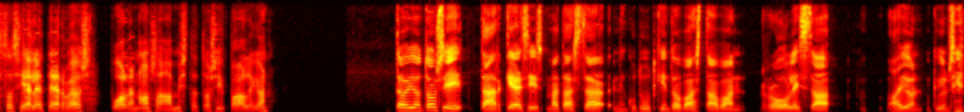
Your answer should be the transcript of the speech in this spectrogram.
sosiaali- ja terveyspuolen osaamista tosi paljon toi on tosi tärkeä. Siis mä tässä niin tutkintovastaavan roolissa aion kynsin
